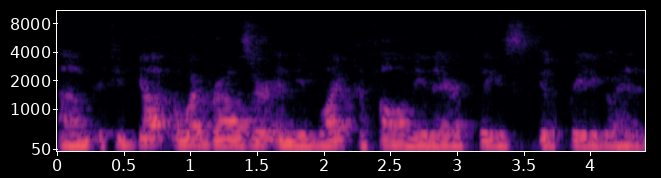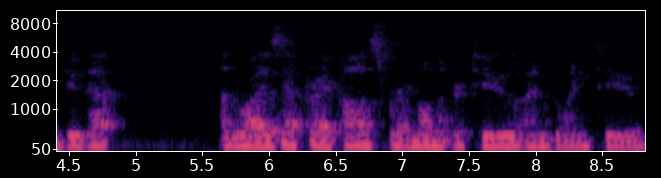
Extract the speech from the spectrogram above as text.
Um, if you've got a web browser and you'd like to follow me there, please feel free to go ahead and do that. Otherwise, after I pause for a moment or two, I'm going to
